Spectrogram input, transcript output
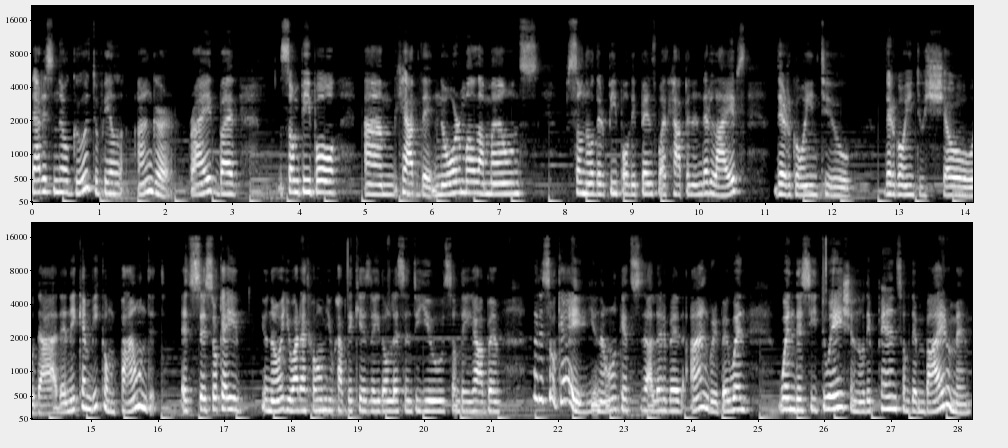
that is no good to feel anger, right? But some people um, have the normal amounts. Some other people depends what happened in their lives. They're going to they're going to show that, and it can be compounded. It's it's okay, you know. You are at home. You have the kids. They don't listen to you. Something happened but it's okay you know gets a little bit angry but when when the situation or depends on the environment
